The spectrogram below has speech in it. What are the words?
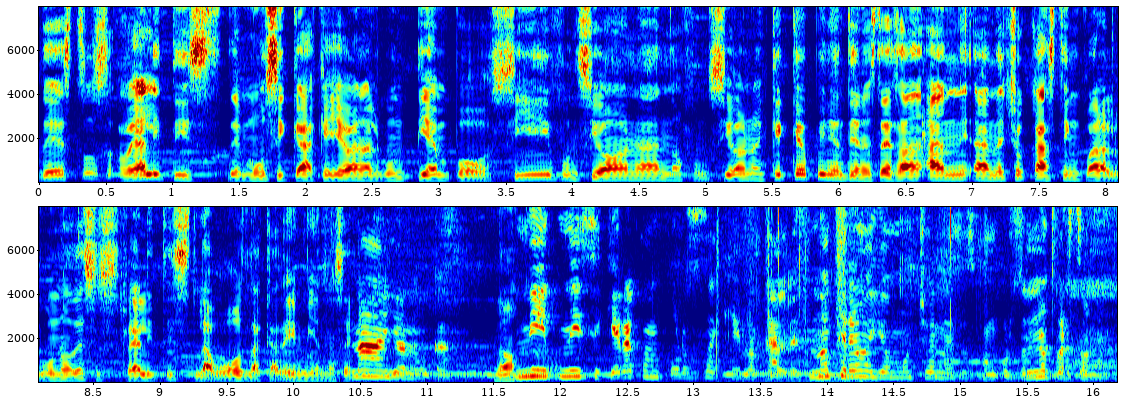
de estos realities de música que llevan algún tiempo? ¿Sí funcionan, no funcionan? ¿Qué, qué opinión tienen ustedes? ¿Han, han, han hecho casting para alguno de esos realities? La voz, la academia, no sé. No, yo nunca. ¿No? Ni, ni siquiera concursos aquí locales. No creo yo mucho en esos concursos, en lo personal.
